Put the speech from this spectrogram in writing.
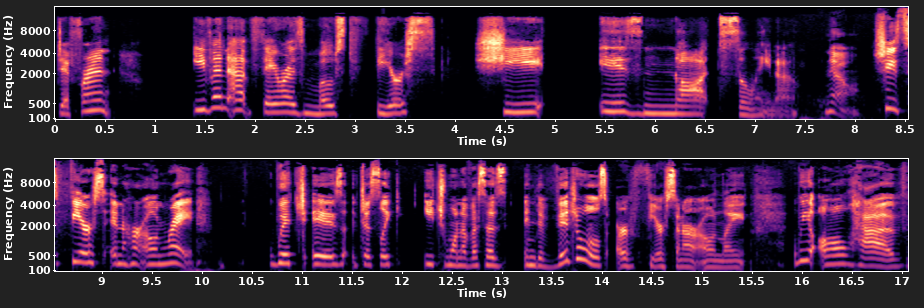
different. Even at Feyre's most fierce, she is not Celaena. No, she's fierce in her own right, which is just like each one of us as individuals are fierce in our own light. We all have,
